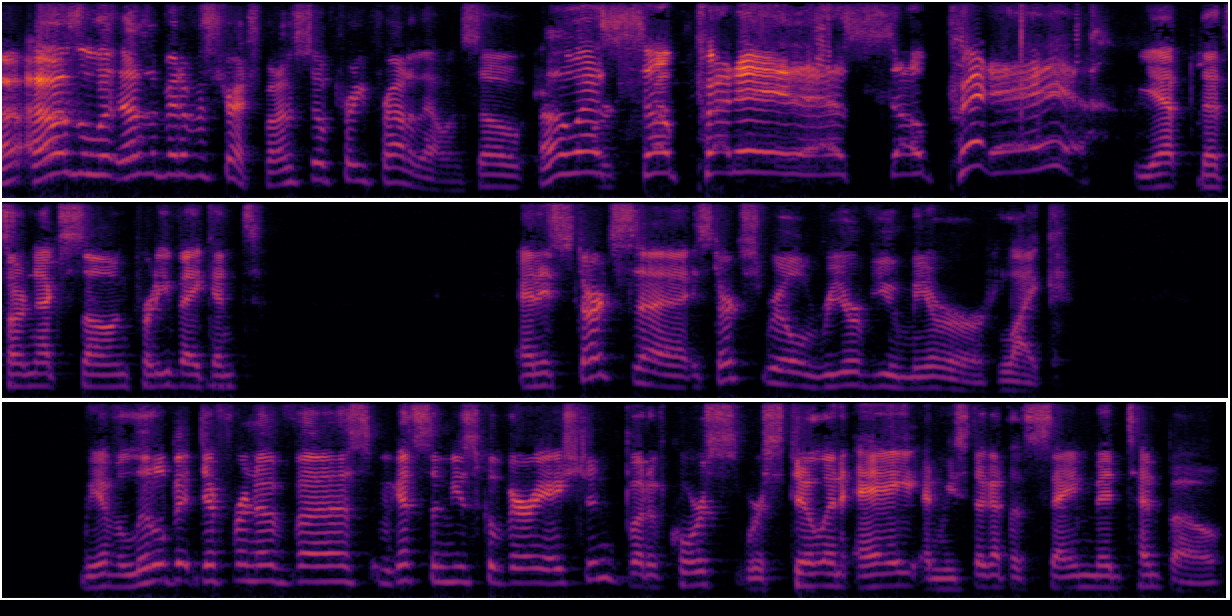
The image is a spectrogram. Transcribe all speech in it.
Uh, that was a that was a bit of a stretch but i'm still pretty proud of that one so Oh, that's so pretty. That's so pretty. Yep, that's our next song, Pretty Vacant. And it starts uh it starts real rear view mirror like. We have a little bit different of uh we got some musical variation, but of course we're still in A and we still got the same mid tempo.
